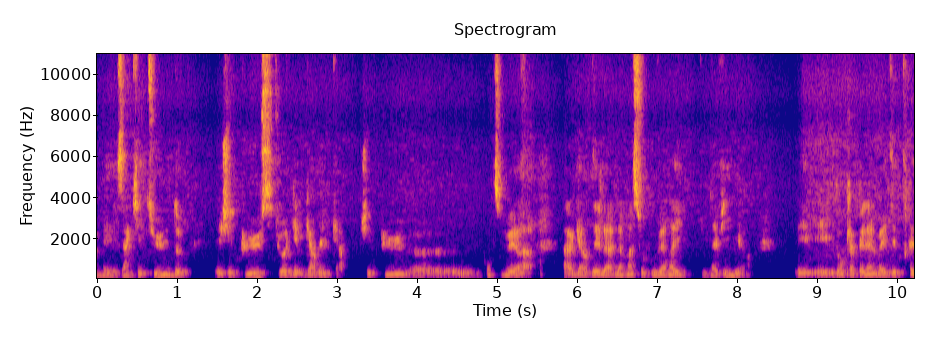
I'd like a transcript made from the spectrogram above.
mes inquiétudes, et j'ai pu, si tu veux, garder le cap. J'ai pu euh, continuer à, à garder la, la, main sur le gouvernail du navire. Et, et donc la PNL m'a été très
